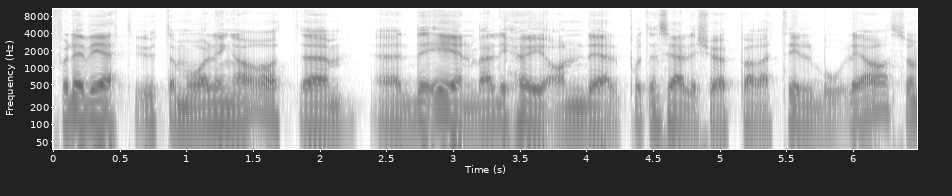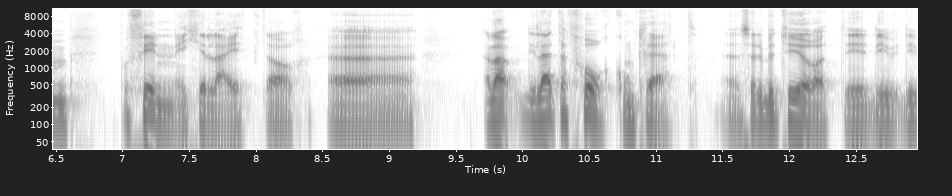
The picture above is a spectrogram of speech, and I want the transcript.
For det vet vi ut av målinger at det er en veldig høy andel potensielle kjøpere til boliger som på Finn ikke leter Eller de leter for konkret. Så det betyr at de, de, de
